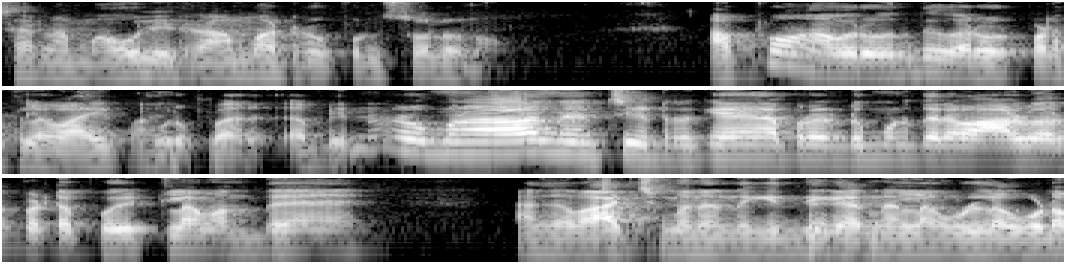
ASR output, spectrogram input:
சார் நான் மௌலி ட்ராமா ட்ரூப்புன்னு சொல்லணும். அப்போ அவர் வந்து அவர் ஒரு படத்தில் வாய்ப்பு கொடுப்பாரு. அப்படின்னு ரொம்ப நாள் நினச்சிக்கிட்டு இருக்கேன். அப்புறம் ரெண்டு மூணு தடவை ஆழ்வார்பேட்டை போயிட்டுலாம் வந்தேன். அங்கே வாட்ச்மேன் அந்த ஹிந்திக்காரனெல்லாம் உள்ளே விட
